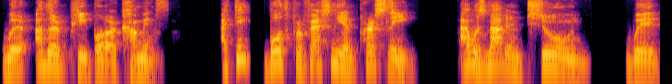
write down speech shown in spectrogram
where other people are coming from. I think both professionally and personally, I was not in tune with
